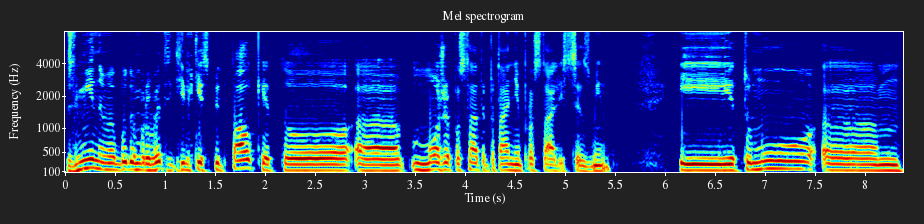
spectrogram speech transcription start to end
зміни ми будемо робити тільки з під палки, то е, може постати питання про сталість цих змін. І тому ем,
